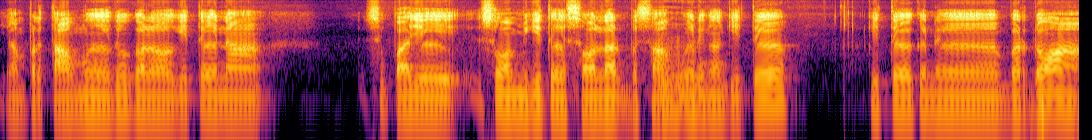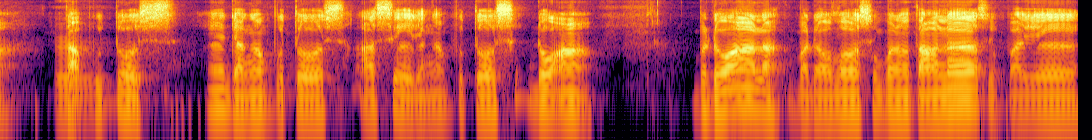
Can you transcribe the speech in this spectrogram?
yang pertama tu kalau kita nak supaya suami kita solat bersama hmm. dengan kita kita kena berdoa hmm. tak putus ya, jangan putus asa jangan putus doa berdoalah kepada Allah Subhanahu Wa Taala supaya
